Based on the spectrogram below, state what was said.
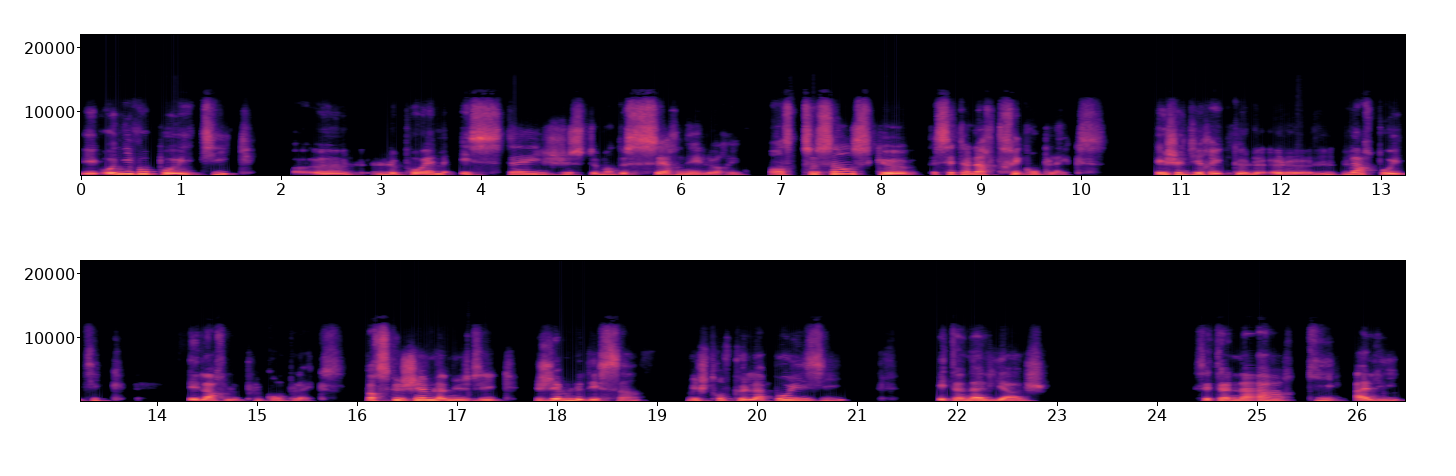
Et au niveau poétique, euh, le poème essaye justement de cerner le rythme, en ce sens que c'est un art très complexe. Et je dirais que l'art poétique est l'art le plus complexe. Parce que j'aime la musique, j'aime le dessin, mais je trouve que la poésie est un alliage. C'est un art qui allie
